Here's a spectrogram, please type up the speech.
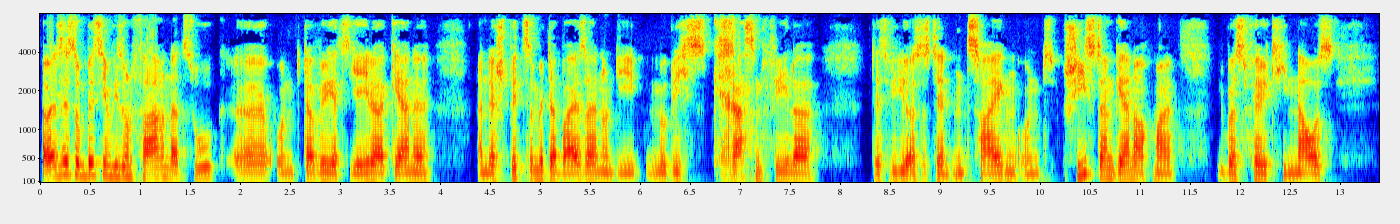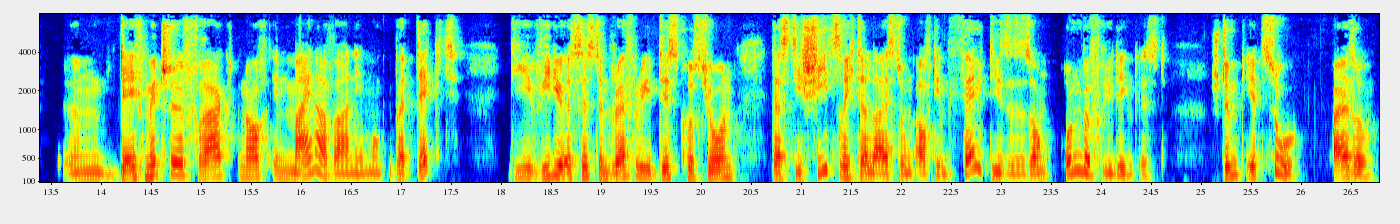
aber es ist so ein bisschen wie so ein fahrender Zug äh, und da will jetzt jeder gerne an der Spitze mit dabei sein und die möglichst krassen Fehler des Videoassistenten zeigen und schießt dann gerne auch mal übers Feld hinaus. Ähm, Dave Mitchell fragt noch, in meiner Wahrnehmung überdeckt die Video Assistant Referee Diskussion, dass die Schiedsrichterleistung auf dem Feld diese Saison unbefriedigend ist. Stimmt ihr zu? Also,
